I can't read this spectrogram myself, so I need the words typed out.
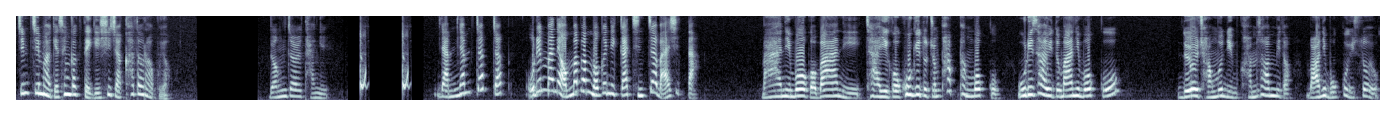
찜찜하게 생각되기 시작하더라고요. 명절 당일. 냠냠 짭짭. 오랜만에 엄마 밥 먹으니까 진짜 맛있다. 많이 먹어, 많이. 자, 이거 고기도 좀 팍팍 먹고, 우리 사위도 많이 먹고. 네, 장모님, 감사합니다. 많이 먹고 있어요.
